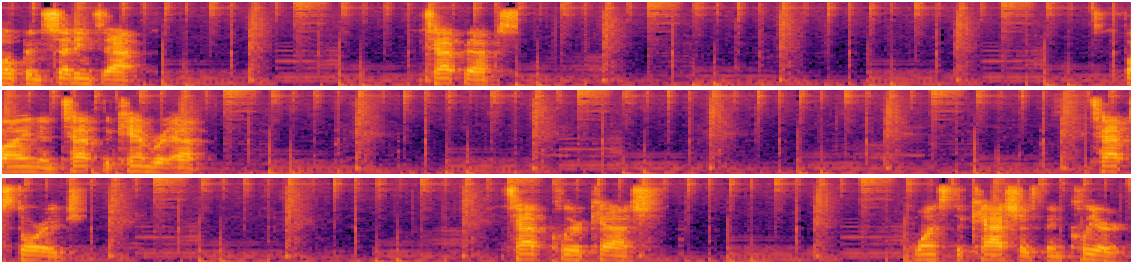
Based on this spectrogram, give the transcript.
Open Settings app, tap apps. Find and tap the camera app. Tap storage. Tap clear cache. Once the cache has been cleared,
